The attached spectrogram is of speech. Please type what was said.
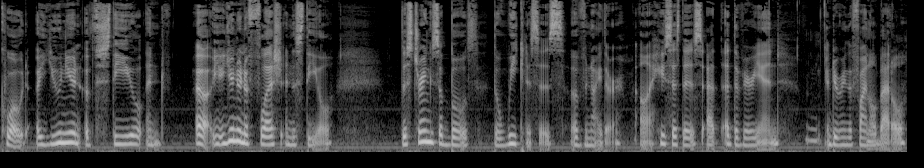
Quote, a union of steel and uh, a union of flesh and steel, the strengths of both, the weaknesses of neither. Uh, he says this at, at the very end, during the final battle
